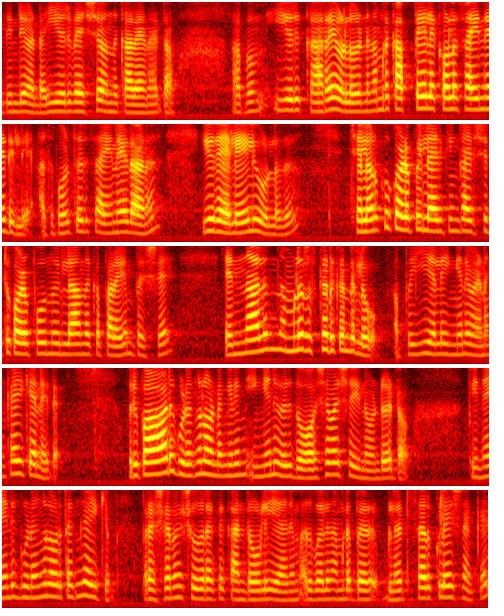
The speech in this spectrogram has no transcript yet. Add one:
ഇതിന്റെ കണ്ടോ ഈ ഒരു വിഷം ഒന്ന് കളയണം കേട്ടോ. അപ്പം ഈ ഒരു കറയുള്ളതുകൊണ്ട് നമ്മുടെ കപ്പയിലൊക്കെ ഉള്ള സൈനൈഡ് ഇല്ലേ അതുപോലത്തെ ഒരു സൈനൈഡാണ് ഈ ഒരു ഇലയിലും ഉള്ളത്. ചിലർക്ക് കുഴപ്പമില്ലായിരിക്കും കഴിച്ചിട്ട് കുഴപ്പമൊന്നുമില്ല എന്നൊക്കെ പറയും പക്ഷേ എന്നാലും നമ്മൾ റിസ്ക് എടുക്കണ്ടല്ലോ. അപ്പോൾ ഈ ഇല ഇങ്ങനെ വേണം കഴിക്കാനായിട്ട്. ഒരുപാട് ഗുണങ്ങളുണ്ടെങ്കിലും ഇങ്ങനെ ഒരു ദോഷവശം ഇതിനുണ്ട് കേട്ടോ. പിന്നെ അതിന്റെ ഗുണങ്ങൾ ഓർത്തങ്ങ് കഴിക്കും. പ്രഷറും ഷുഗറൊക്കെ കൺട്രോൾ ചെയ്യാനും അതുപോലെ നമ്മുടെ ബ്ലഡ് സർക്കുലേഷനൊക്കെ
